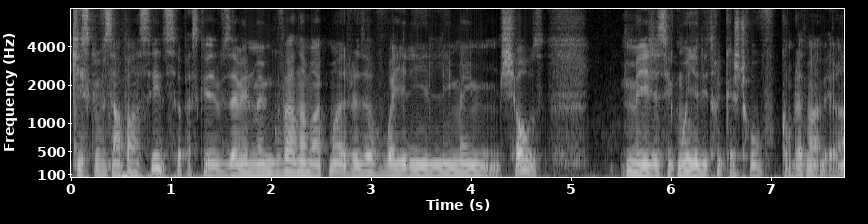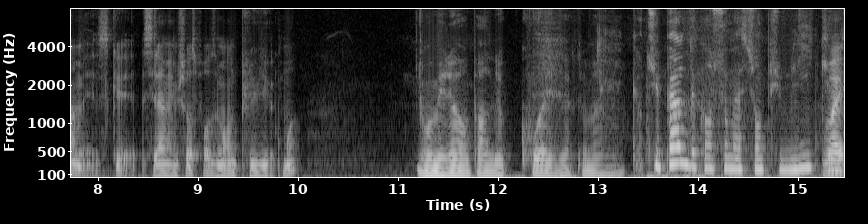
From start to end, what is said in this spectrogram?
qu'est-ce que vous en pensez de ça? Parce que vous avez le même gouvernement que moi, je veux dire, vous voyez les, les mêmes choses. Mais je sais que moi, il y a des trucs que je trouve complètement aberrants, mais est-ce que c'est la même chose pour du monde plus vieux que moi? Oui, mais là, on parle de quoi exactement? Quand tu parles de consommation publique, Ouais.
